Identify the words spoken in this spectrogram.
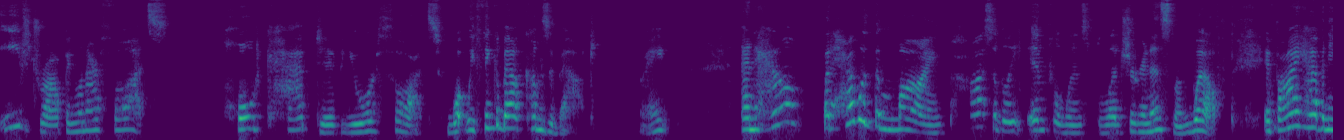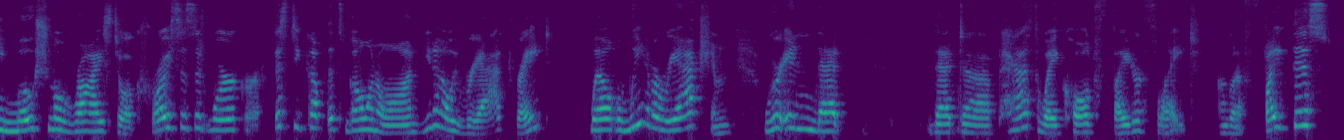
eavesdropping on our thoughts. Hold captive your thoughts. What we think about comes about, right? And how but how would the mind possibly influence blood sugar and insulin? Well, if I have an emotional rise to a crisis at work or a fisticuff that's going on, you know how we react, right? Well, when we have a reaction, we're in that that uh, pathway called fight or flight. I'm going to fight this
